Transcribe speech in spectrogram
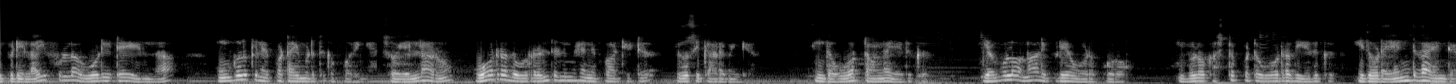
இப்படி லைஃப் ஃபுல்லாக ஓடிட்டே இருந்தால் உங்களுக்கு எப்போ டைம் எடுத்துக்க போகிறீங்க ஸோ எல்லாரும் ஓடுறத ஒரு ரெண்டு நிமிஷம் நிப்பாட்டிட்டு யோசிக்க ஆரம்பிங்க. இந்த ஓட்டம்லாம் எதுக்கு? எவ்வளோ நாள் இப்படியே ஓட போகிறோம் இவ்வளோ கஷ்டப்பட்டு ஓடுறது எதுக்கு? இதோட எண்டு தான் எங்கே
